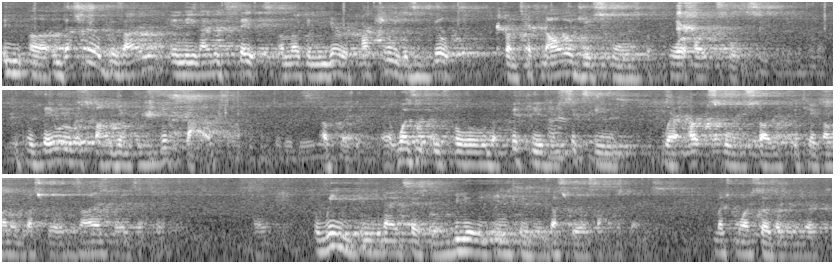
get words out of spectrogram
In, uh, industrial design in the United States, unlike in Europe, actually was built from technology schools before art schools because they were responding to this side of it. It wasn't until the 50s or 60s where art schools started to take on industrial design, for example. Right? we in the United States were really into the industrial side of things, much more so than in Europe.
